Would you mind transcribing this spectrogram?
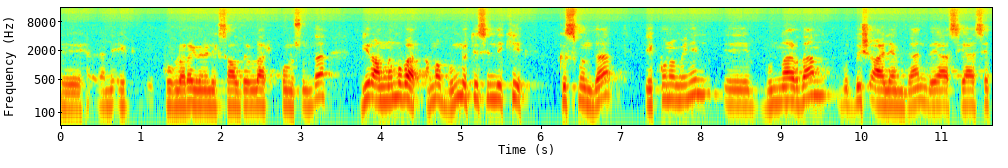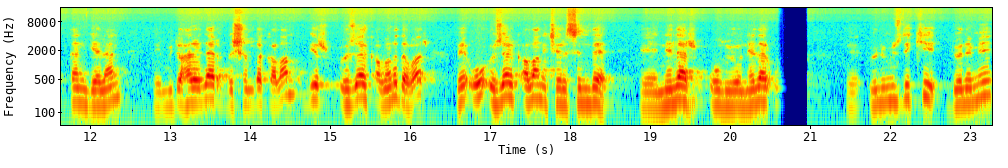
e, yani kurlara yönelik saldırılar konusunda bir anlamı var. Ama bunun ötesindeki kısmında ekonominin e, bunlardan, bu dış alemden veya siyasetten gelen e, müdahaleler dışında kalan bir özel alanı da var ve o özel alan içerisinde e, neler oluyor, neler önümüzdeki dönemi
